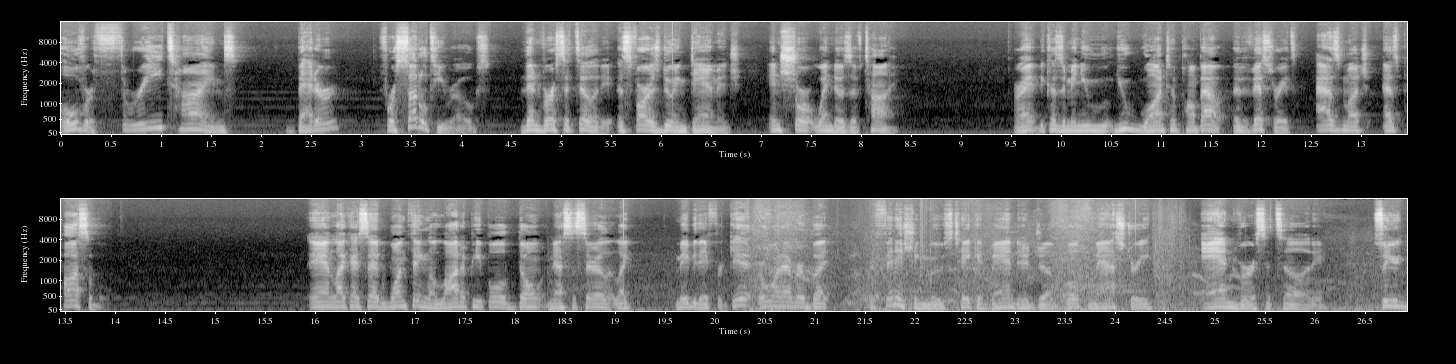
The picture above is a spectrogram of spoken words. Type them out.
over three times better for subtlety rogues than versatility as far as doing damage in short windows of time. Right? Because I mean you you want to pump out eviscerates as much as possible. And like I said, one thing a lot of people don't necessarily like maybe they forget or whatever, but the finishing moves take advantage of both mastery and versatility. So you're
